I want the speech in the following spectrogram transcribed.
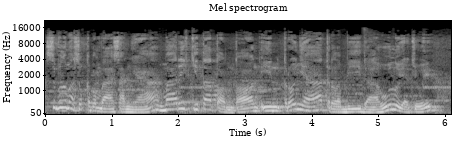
Sebelum masuk ke pembahasannya, mari kita tonton intronya terlebih dahulu ya cuy.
